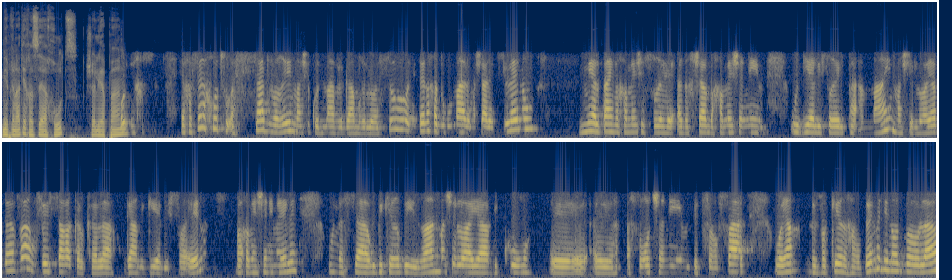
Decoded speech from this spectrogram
מבחינת יחסי החוץ של יפן? יחס, יחסי החוץ, הוא עשה דברים, מה שקודמיו לגמרי לא עשו. אני אתן לך דוגמה, למשל אצלנו, מ-2015 עד עכשיו, בחמש שנים, הוא הגיע לישראל פעמיים, מה שלא היה בעבר, ושר הכלכלה גם הגיע לישראל בחמש שנים האלה. הוא נסע, הוא ביקר באיראן, מה שלא היה, ביקור אה, אה, עשרות שנים בצרפת. הוא היה מבקר הרבה מדינות בעולם.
